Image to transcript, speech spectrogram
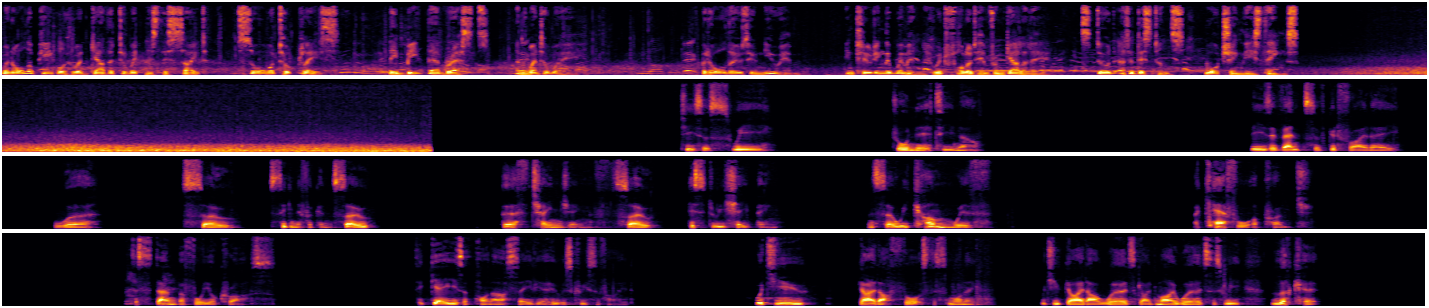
When all the people who had gathered to witness this sight saw what took place, they beat their breasts and went away. But all those who knew him, including the women who had followed him from Galilee, stood at a distance watching these things. Jesus, we draw near to you now. These events of Good Friday were so significant, so earth changing, so history shaping. And so we come with a careful approach to stand before your cross, to gaze upon our Saviour who was crucified. Would you guide our thoughts this morning? Would you guide our words, guide my words as we look at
